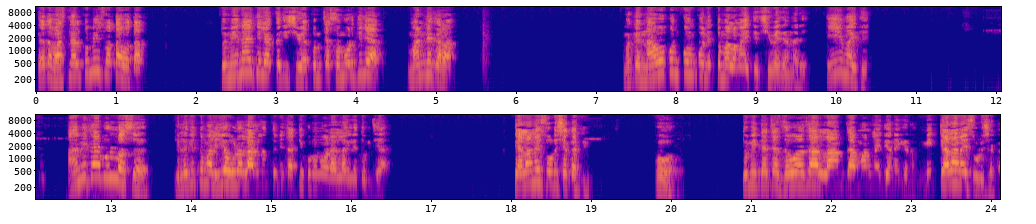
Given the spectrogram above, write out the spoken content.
त्याच्या भाषणाला तुम्ही स्वतः होतात. तुम्ही नाही दिल्या कधी शिव्या तुमच्यासमोर दिल्यात. मान्य करा. मग ते नावं पण कोण कोण आहेत तुम्हाला माहिती शिवाय शिव्या देणारे? ते माहिती आम्ही काय बोललो असं? की लगेच तुम्हाला एवढं लागलं तुम्ही जातीकडून ओढायला लागले तुमच्या. त्याला नाही सोडू शकत मी. हो. तुम्ही त्याच्याजवळ जा लांब जा मला नाही देणं घेणं. मी त्याला नाही सोडू शकत.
